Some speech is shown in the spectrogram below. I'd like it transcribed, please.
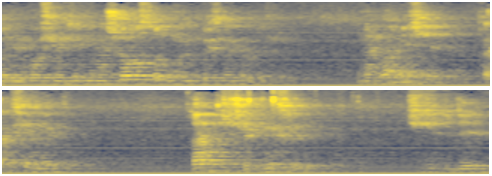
и, в общем-то, не нашел особенных признаков даже. Нормальный человек, все мы. Там чуть-чуть мысли, чуть-чуть идей.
